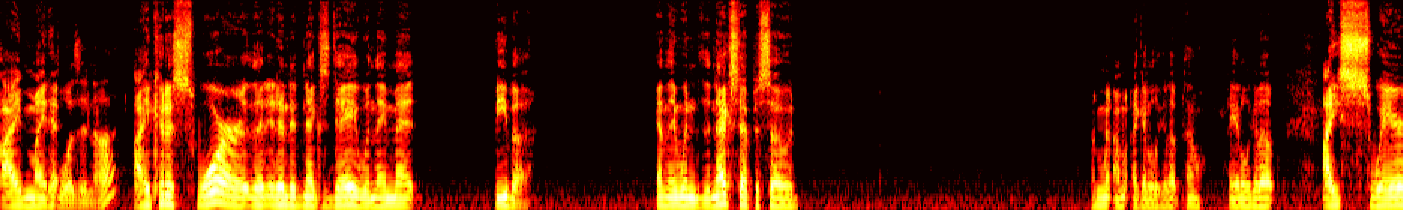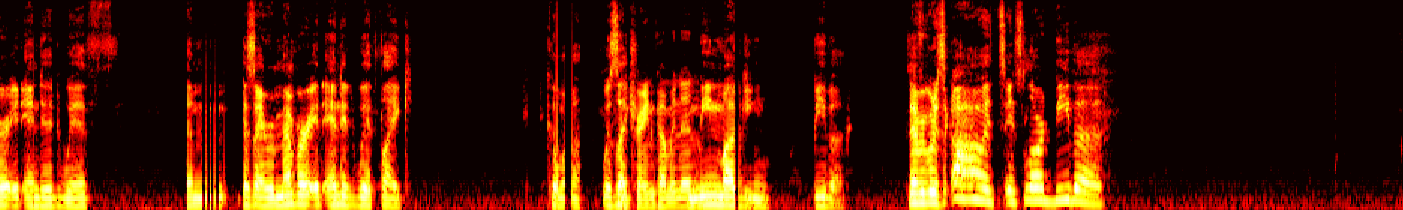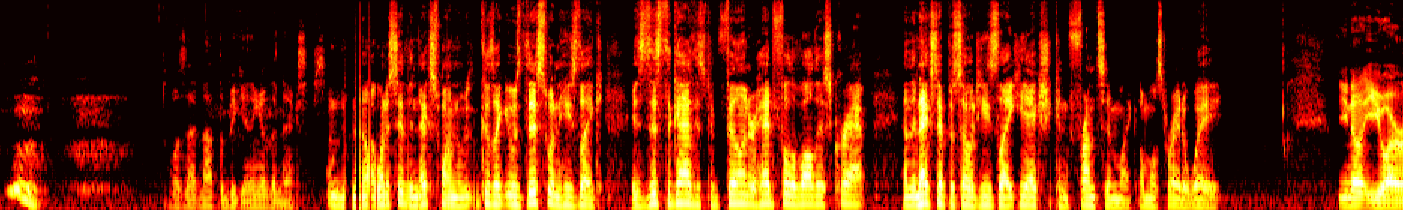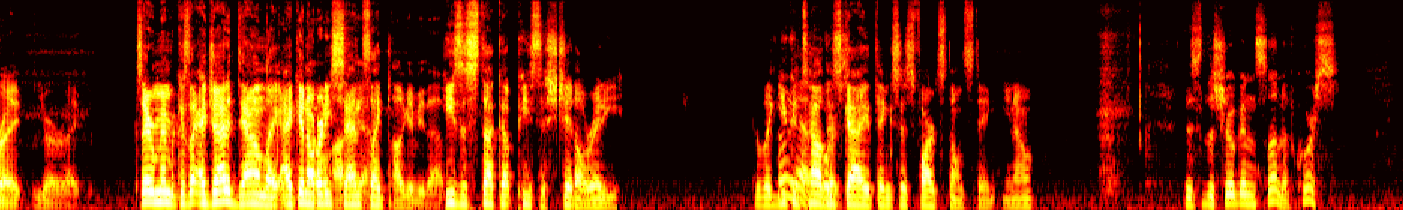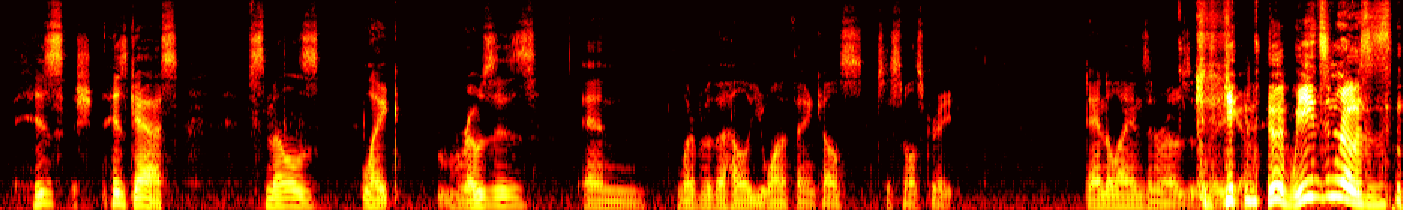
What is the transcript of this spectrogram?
I might have. was it not? I could have swore that it ended next day when they met Biba, and then when the next episode. I'm, I'm I gotta look it up now. I gotta look it up. I swear it ended with, um, them because I remember it ended with like. Kuma was the like train coming in. mean mugging Biba. everybody's like, "Oh, it's it's Lord Biba." Was that not the beginning of the next episode? No, I want to say the next one because like it was this one. He's like, "Is this the guy that's been filling her head full of all this crap?" And the next episode, he's like, he actually confronts him like almost right away. You know, you are right. You are right. Because I remember, because like, I jotted down like I can I'll- already I'll- sense yeah, like I'll give you that. he's a stuck up piece of shit already. Like you Oh, can yeah, tell this guy thinks his farts don't stink. You know. This is the Shogun's son, of course. His sh- his gas smells like roses and whatever the hell you want to think else. It just smells great. Dandelions and roses. There you go. Weeds and roses.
